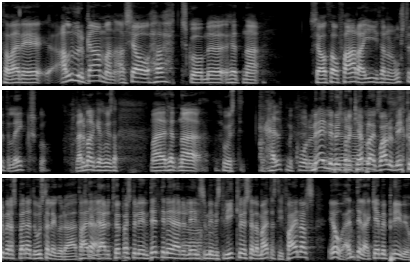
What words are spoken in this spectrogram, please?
það væri alvöru gaman að sjá hött sko með hérna sjá þá fara í þennan úslita leik sko. Verður maður ekki að þú veist að maður er hérna, þú veist, held með hvoru nei, mér finnst bara að kepla eitthvað alveg miklu meira spennandi ústæðleikur það eru, tvö bestu liðin í deildinni, það eru liðin sem ég vist líklegust til að mætast í finals, jú, endilega, gef mér preview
